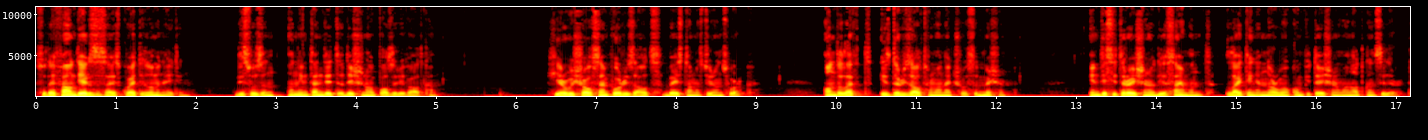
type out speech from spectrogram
so they found the exercise quite illuminating. This was an unintended additional positive outcome. Here we show sample results based on a student's work. On the left is the result from an actual submission. In this iteration of the assignment, lighting and normal computation were not considered.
